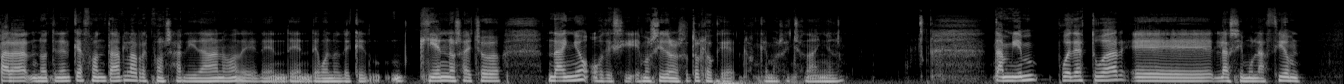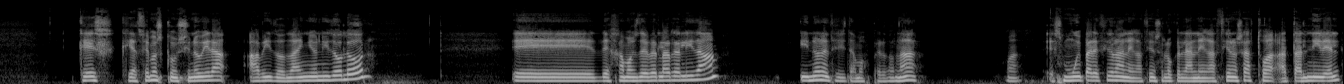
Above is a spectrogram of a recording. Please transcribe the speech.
para no tener que afrontar la responsabilidad ¿no? de, bueno de que quién nos ha hecho daño o de si hemos sido nosotros los que los que hemos hecho daño también puede actuar eh, la simulación que es que hacemos como si no hubiera habido daño ni dolor eh, dejamos de ver la realidad y no necesitamos perdonar es muy parecido a la negación, solo que la negación se actúa a tal nivel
